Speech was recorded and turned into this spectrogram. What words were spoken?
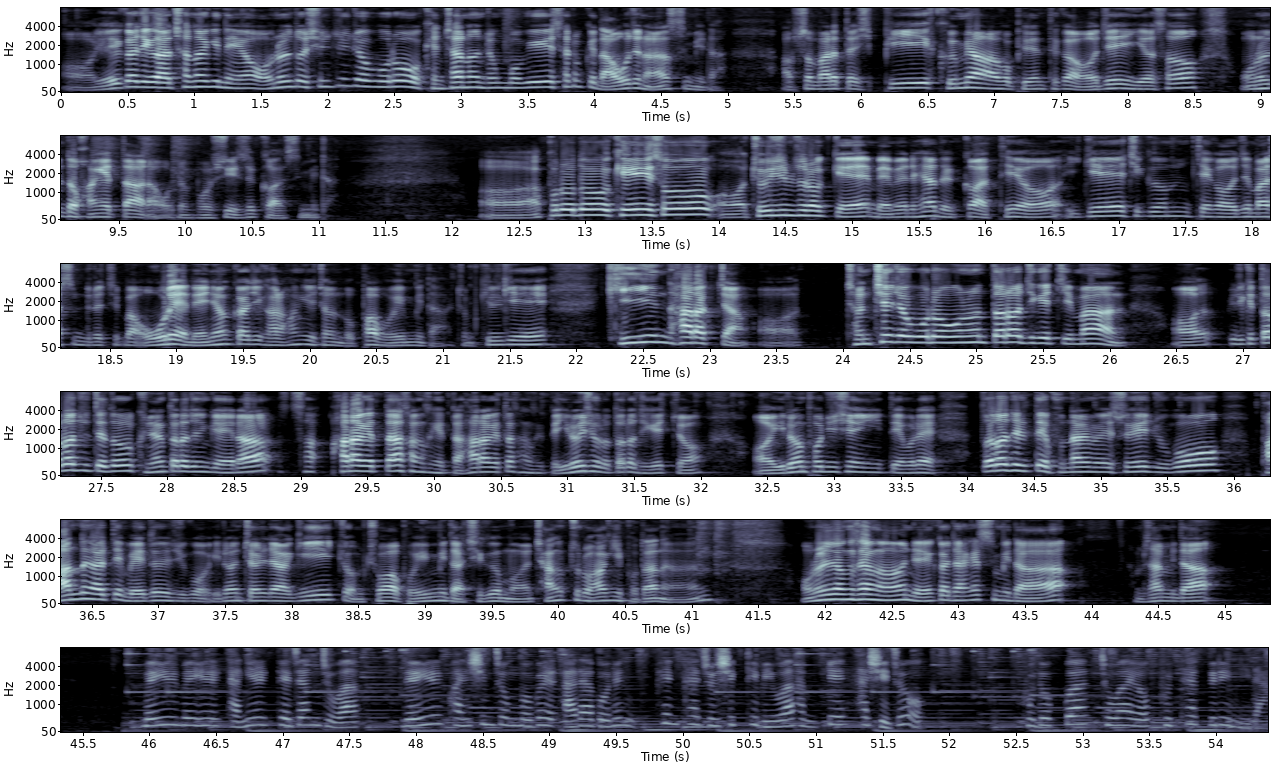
어, 여기까지가 천억이네요. 오늘도 실질적으로 괜찮은 종목이 새롭게 나오진 않았습니다. 앞서 말했다시피 금양하고 비덴트가 어제에 이어서 오늘도 강했다라고 좀 볼 수 있을 것 같습니다. 어, 앞으로도 계속 어, 조심스럽게 매매를 해야 될 것 같아요. 이게 지금 제가 어제 말씀드렸지만 올해 내년까지 갈 확률이 저는 높아 보입니다. 좀 길게 긴 하락장 어, 전체적으로는 떨어지겠지만 어, 이렇게 떨어질 때도 그냥 떨어지는 게 아니라 사- 하락했다 상승했다 하락했다 상승했다 이런 식으로 떨어지겠죠. 어, 이런 포지션이기 때문에 떨어질 때 분할 매수 해주고 반등할 때 매도해주고 이런 전략이 좀 좋아 보입니다. 지금은 장투로 하기보다는 오늘 영상은 여기까지 하겠습니다. 감사합니다. 매일매일 당일 대장주와 내일 관심 종목을 알아보는 펜타 주식 TV와 함께 하시죠. 구독과 좋아요 부탁드립니다.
